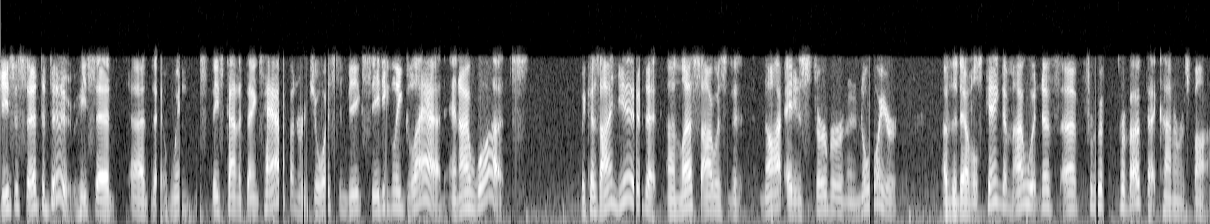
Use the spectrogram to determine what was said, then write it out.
Jesus said to do. He said uh, that when these kind of things happen, rejoice and be exceedingly glad. And I was, because I knew that unless I was the, not a disturber and annoyer of the devil's kingdom, I wouldn't have uh, prov- provoked that kind of response.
